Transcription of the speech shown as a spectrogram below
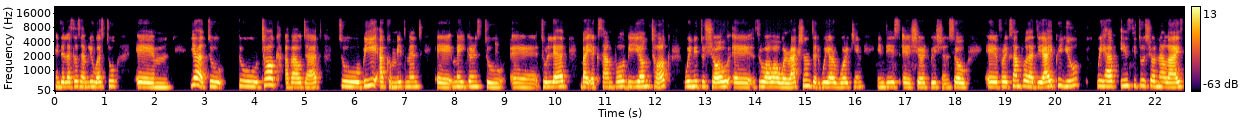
in the last assembly was to um, yeah to to talk about that to be a commitment uh, makers to uh, to lead by example beyond talk we need to show uh, through our actions that we are working in this uh, shared vision. So uh, for example at the ipu we have institutionalized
